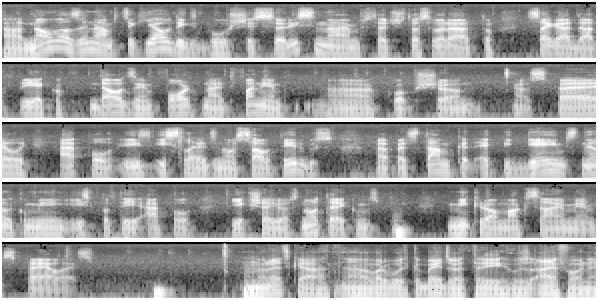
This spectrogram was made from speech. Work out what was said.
Nav vēl zināms, cik jaudīgs būs šis risinājums, taču tas varētu sagādāt prieku daudziem Fortnite faniem kopš spēli Apple iz, izslēdz no sava tirgus pēc tam, kad Epic Games nelikumīgi izplatīja Apple iekšējos noteikumus par mikromaksājumiem spēlēs. Nu, redz, kā varbūt beidzot arī uz iPhone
